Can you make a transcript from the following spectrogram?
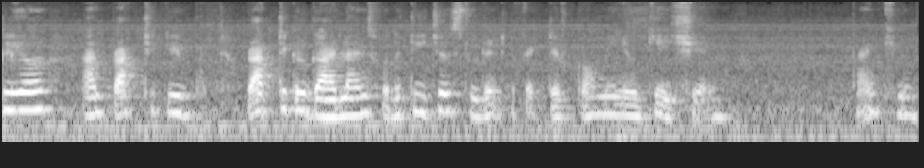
clear and practical, practical guidelines for the teacher-student effective communication. Thank you.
